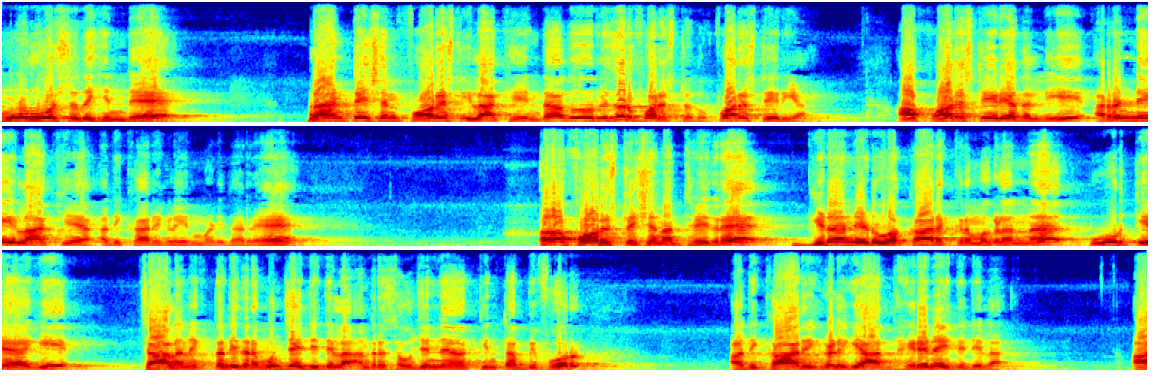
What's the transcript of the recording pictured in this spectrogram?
ಮೂರು ವರ್ಷದ ಹಿಂದೆ ಪ್ಲಾಂಟೇಶನ್ ಫಾರೆಸ್ಟ್ ಇಲಾಖೆಯಿಂದ ಅದು ರಿಸರ್ವ್ ಫಾರೆಸ್ಟ್ ಅದು ಫಾರೆಸ್ಟ್ ಏರಿಯಾ ಆ ಫಾರೆಸ್ಟ್ ಏರಿಯಾದಲ್ಲಿ ಅರಣ್ಯ ಇಲಾಖೆಯ ಅಧಿಕಾರಿಗಳು ಏನು ಮಾಡಿದ್ದಾರೆ ಅಫಾರೆಸ್ಟೇಷನ್ ಅಂತ ಹೇಳಿದ್ರೆ ಗಿಡ ನೆಡುವ ಕಾರ್ಯಕ್ರಮಗಳನ್ನು ಪೂರ್ತಿಯಾಗಿ ಚಾಲನೆಗೆ ತಂದಿದ್ದಾರೆ. ಮುಂಚೆ ಇದ್ದಿದ್ದಿಲ್ಲ. ಅಂದ್ರೆ ಸೌಜನ್ಯಕ್ಕಿಂತ ಬಿಫೋರ್ ಅಧಿಕಾರಿಗಳಿಗೆ ಆ ಧೈರ್ಯನೇ ಇದ್ದಿದ್ದಿಲ್ಲ. ಆ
